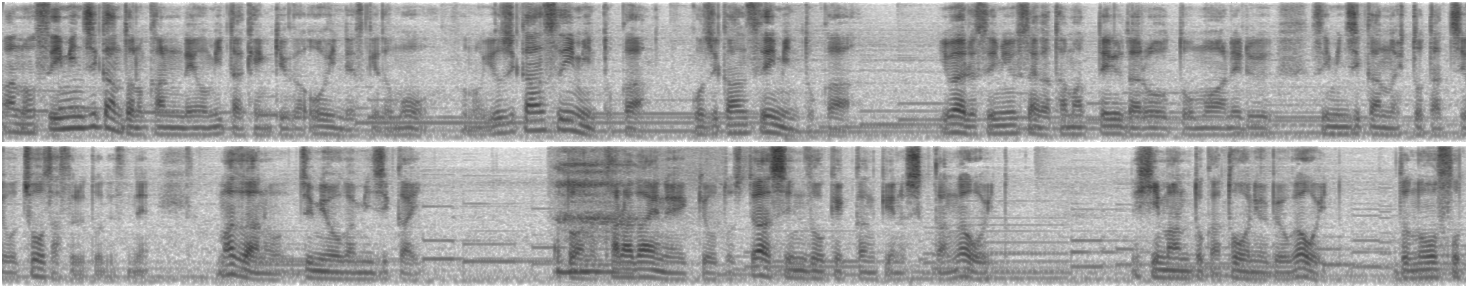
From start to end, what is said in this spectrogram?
あの睡眠時間との関連を見た研究が多いんですけどもその4時間睡眠とか5時間睡眠とかいわゆる睡眠負債が溜まっているだろうと思われる睡眠時間の人たちを調査するとですねまずあの寿命が短い。あとあの体への影響としては心臓血管系の疾患が多いと。で肥満とか糖尿病が多いと。あと脳卒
